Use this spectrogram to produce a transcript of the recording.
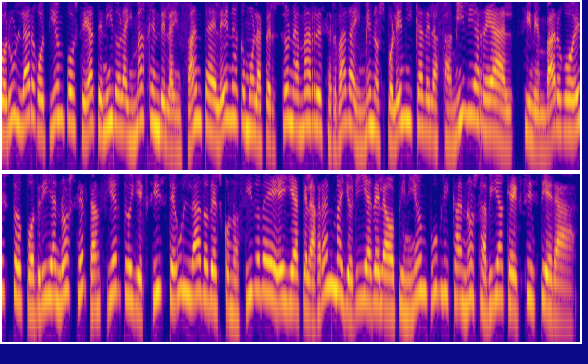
Por un largo tiempo se ha tenido la imagen de la infanta Elena como la persona más reservada y menos polémica de la familia real, sin embargo esto podría no ser tan cierto y existe un lado desconocido de ella que la gran mayoría de la opinión pública no sabía que existiera.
